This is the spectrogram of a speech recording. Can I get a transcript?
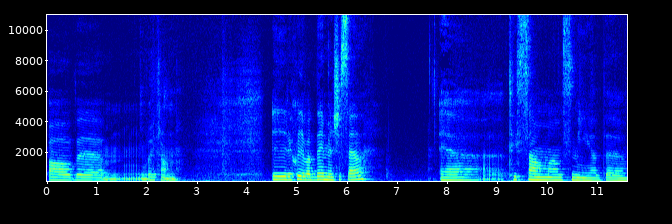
av, ehm, vad heter han? I regi av Damien Chazelle. Eh, tillsammans med, eh,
